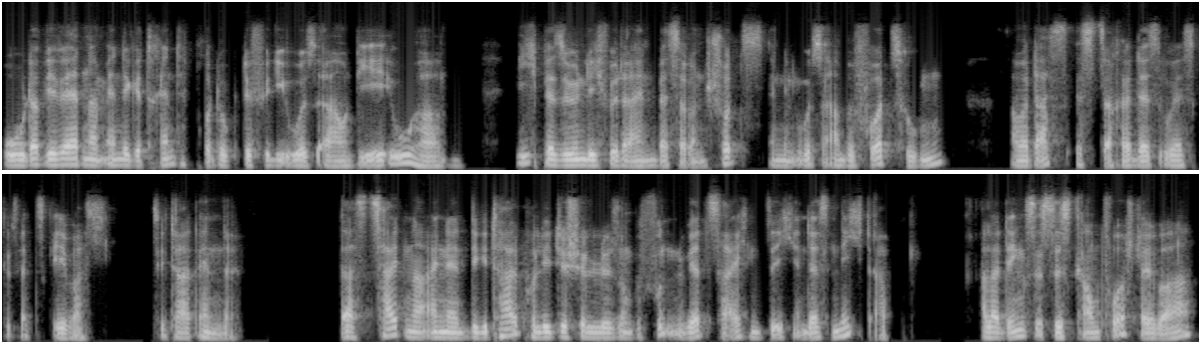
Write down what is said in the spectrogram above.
oder wir werden am Ende getrennte Produkte für die USA und die EU haben. Ich persönlich würde einen besseren Schutz in den USA bevorzugen, aber das ist Sache des US-Gesetzgebers. Zitat Ende. Dass zeitnah eine digitalpolitische Lösung gefunden wird, zeichnet sich indes nicht ab. Allerdings ist es kaum vorstellbar,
